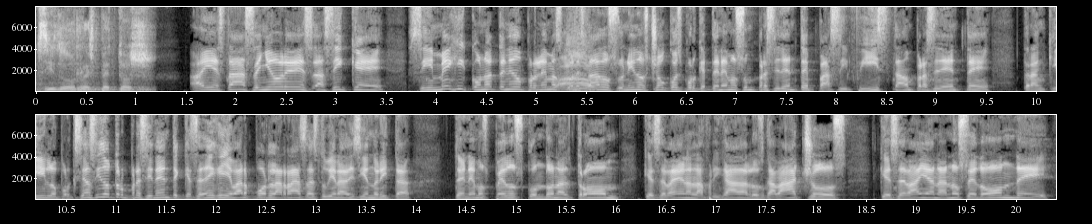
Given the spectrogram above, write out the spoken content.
sido respetuoso. Ahí está, señores. Así que si México no ha tenido problemas con Estados Unidos, Choco, es porque tenemos un presidente pacifista, un presidente tranquilo. Porque si ha sido otro presidente que se deje llevar por la raza, estuviera diciendo ahorita, tenemos pedos con Donald Trump, que se vayan a la frigada los gabachos, que se vayan a no sé dónde.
